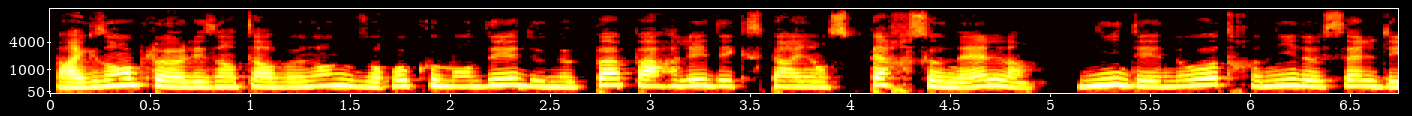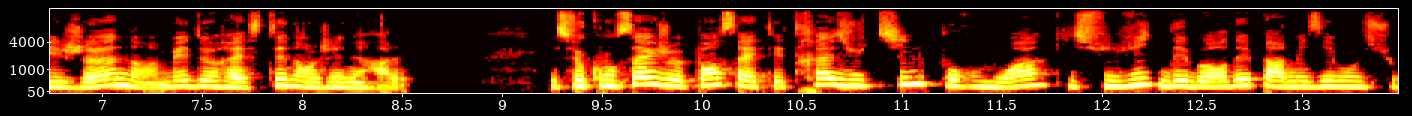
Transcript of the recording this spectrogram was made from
Par exemple, les intervenants nous ont recommandé de ne pas parler d'expériences personnelles, ni des nôtres, ni de celles des jeunes, mais de rester dans le général. Et ce conseil, je pense, a été très utile pour moi, qui suis vite débordée par mes émotions.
